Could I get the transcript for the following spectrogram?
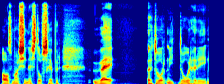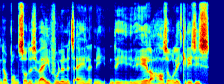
als machinist of schipper, wij, het wordt niet doorgerekend op ons. Zo. Dus wij voelen het eigenlijk niet. Die, die hele hasoliecrisis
